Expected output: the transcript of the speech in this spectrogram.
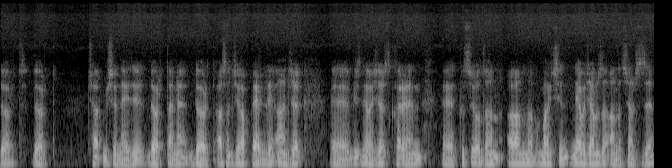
4, 4. Çarpmışı neydi? 4 tane 4. Aslında cevap belli ancak e, biz ne yapacağız? Karenin e, kısa yoldan alanını bulmak için ne yapacağımızı anlatacağım size.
